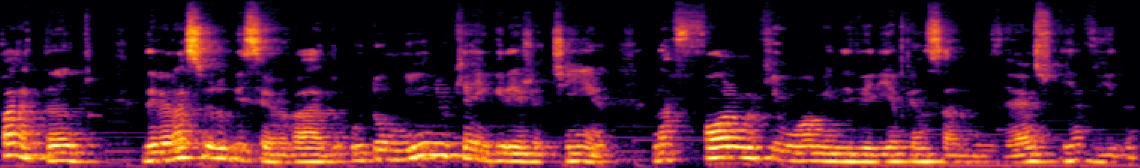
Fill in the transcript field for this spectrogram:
Para tanto, deverá ser observado o domínio que a Igreja tinha na forma que o homem deveria pensar o universo e a vida,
